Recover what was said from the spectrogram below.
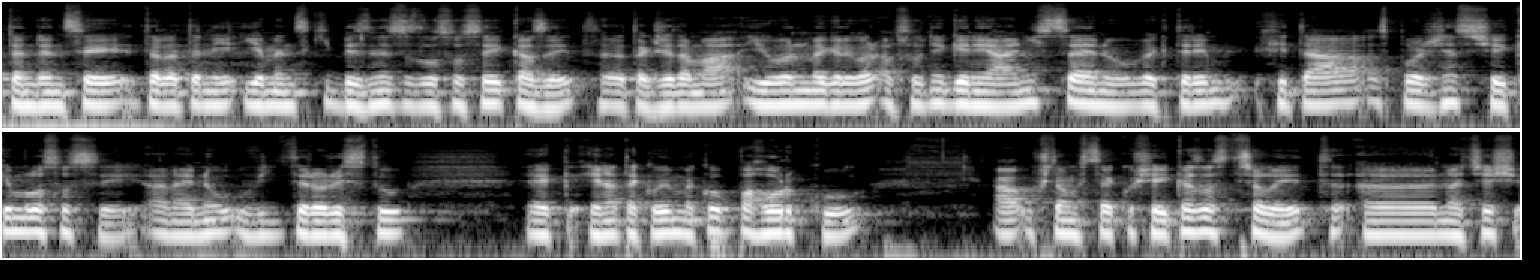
tendenci tenhle ten jemenský biznis z lososy kazit, eh, takže tam má Ewan McGregor absolutně geniální scénu, ve kterém chytá společně s šejkem lososy a najednou uvidí teroristu, jak je na takovém jako pahorku a už tam chce jako šejka zastřelit, eh, načež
